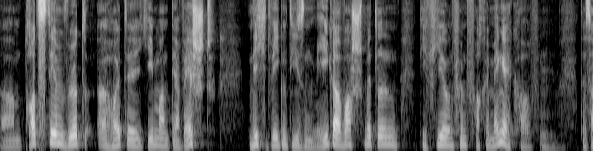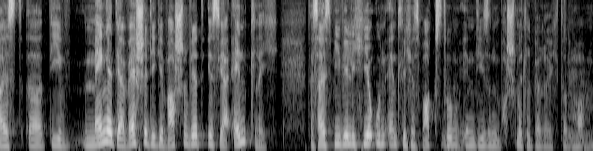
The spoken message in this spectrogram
Ähm, trotzdem wird äh, heute jemand, der wäscht, nicht wegen diesen Mega-Waschmitteln die vier- und fünffache Menge kaufen. Das heißt, äh, die Menge der Wäsche, die gewaschen wird, ist ja endlich. Das heißt, wie will ich hier unendliches Wachstum in diesem Waschmittelbereich dann haben?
